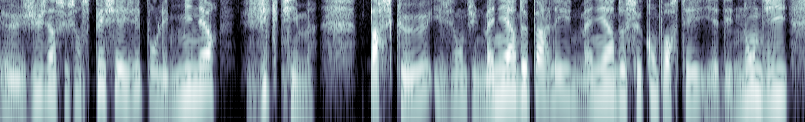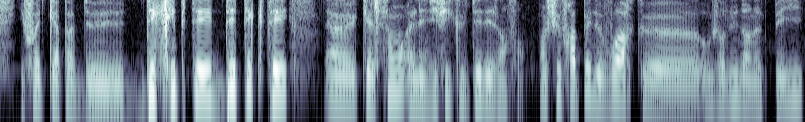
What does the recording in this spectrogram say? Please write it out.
euh, juges d'instruction spécialisés pour les mineurs victimes. Parce qu'ils ont une manière de parler, une manière de se comporter, il y a des non-dits, il faut être capable de décrypter, détecter euh, quelles sont les difficultés des enfants. Moi, je suis frappé de voir qu'aujourd'hui, dans notre pays,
